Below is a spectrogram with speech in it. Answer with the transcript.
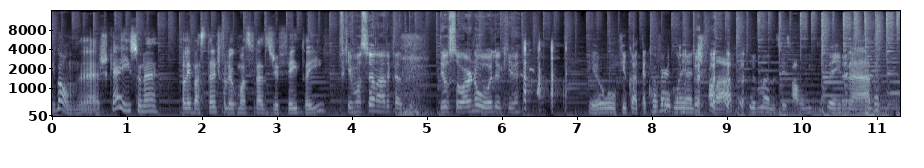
E bom, é, acho que é isso, né? Falei bastante, falei algumas frases de efeito aí. Fiquei emocionado, cara. Deu suor no olho aqui. Eu fico até com vergonha de falar, porque, mano, vocês falam muito bem, né? Nada.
